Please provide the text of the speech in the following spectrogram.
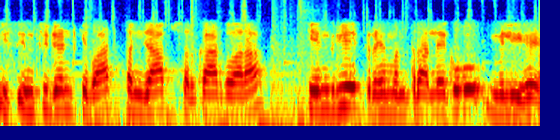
इस इंसिडेंट के बाद पंजाब सरकार द्वारा केंद्रीय गृह मंत्रालय को मिली है।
